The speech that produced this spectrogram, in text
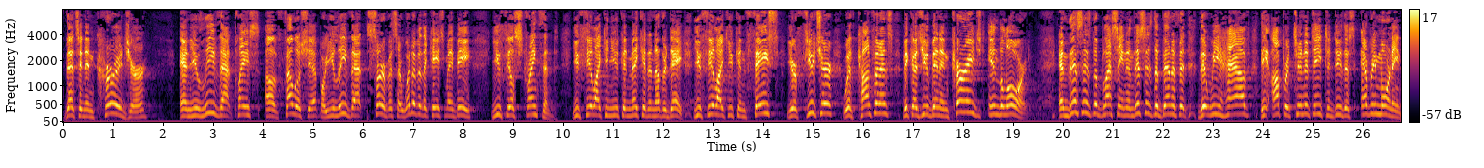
that's an encourager, and you leave that place of fellowship, or you leave that service, or whatever the case may be, you feel strengthened. You feel like you can make it another day. You feel like you can face your future with confidence because you've been encouraged in the Lord. And this is the blessing and this is the benefit that we have the opportunity to do this every morning,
